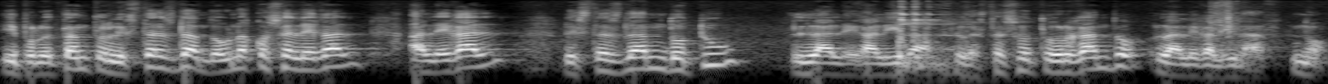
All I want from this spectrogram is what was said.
Y por lo tanto le estás dando a una cosa legal, a legal, le estás dando tú la legalidad, le estás otorgando la legalidad. No,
